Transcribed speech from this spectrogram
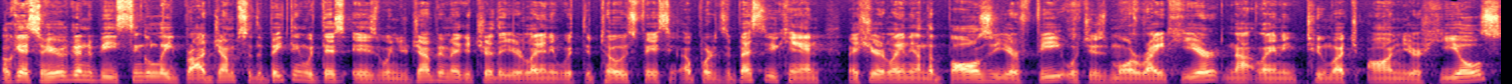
Okay, so here are going to be single leg broad jumps. So the big thing with this is when you're jumping, making sure that you're landing with the toes facing upwards the best you can. Make sure you're landing on the balls of your feet, which is more right here, not landing too much on your heels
